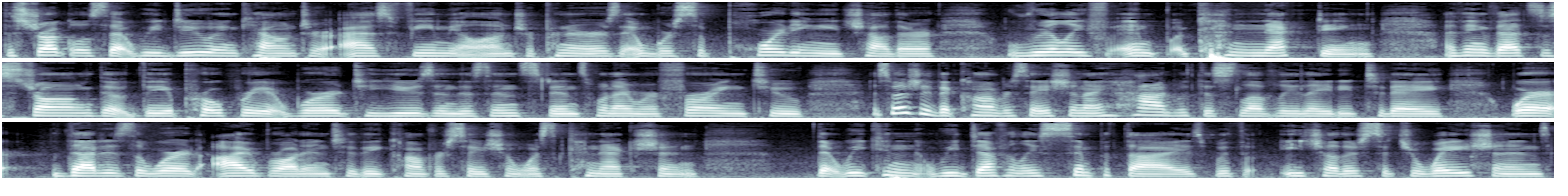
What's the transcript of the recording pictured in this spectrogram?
the struggles that we do encounter as female entrepreneurs and we're supporting each other, really connecting. I think that's a strong, the, the appropriate word to use in this instance when I'm referring to, especially the conversation I had with this lovely lady today, where that is the word I brought into the conversation was connection that we can we definitely sympathize with each other's situations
